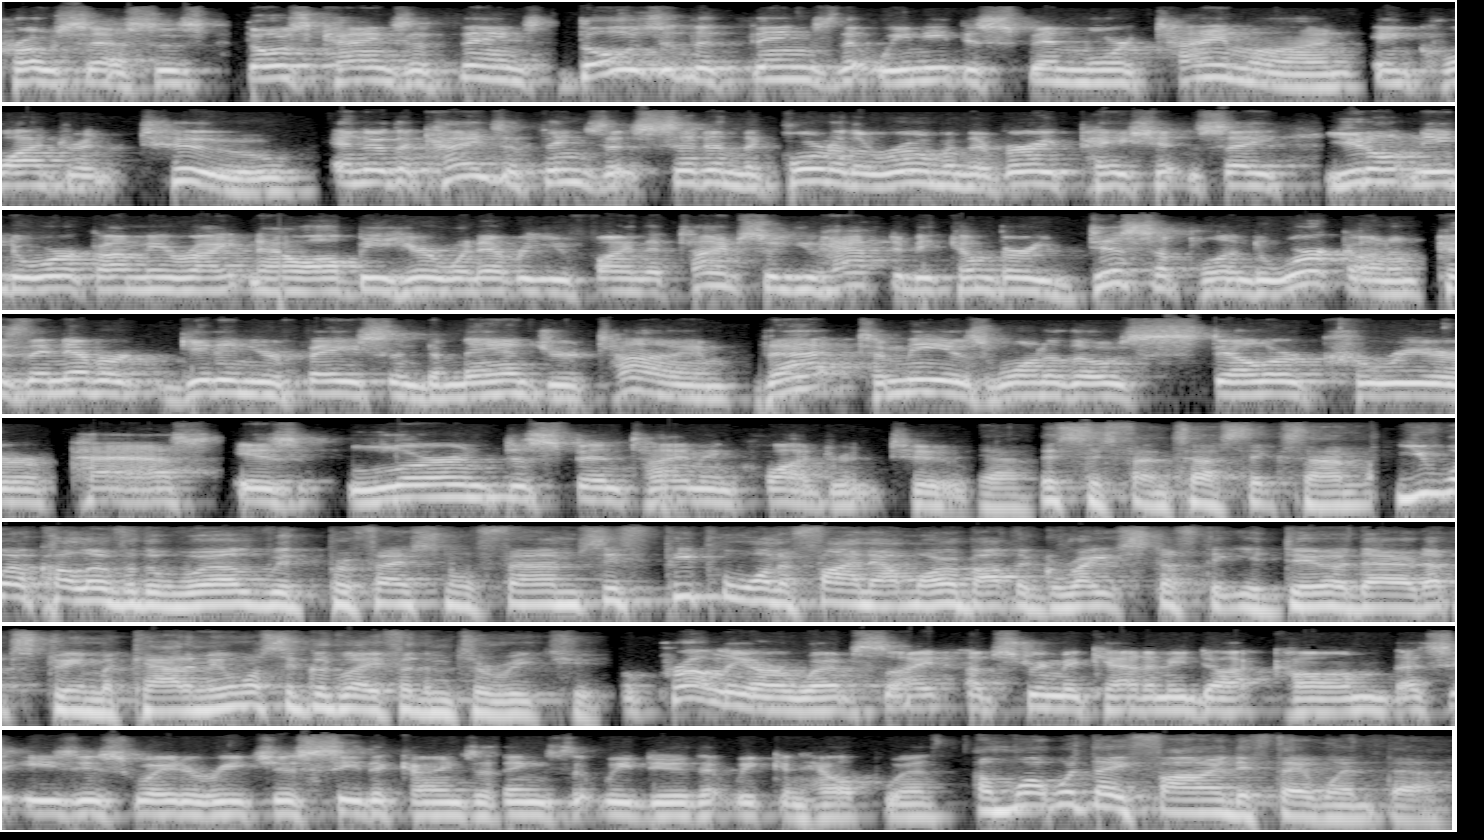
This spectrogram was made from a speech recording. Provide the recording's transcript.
processes, those kinds of things. Those are the things that we need to spend more time on in quadrant two. And they're the kinds of things that sit in the corner of the room and they're very patient and say, You don't need to work on me right now. I'll be here whenever you find the time. So you have to become very disciplined to work on them because they never get in your face and demand your time. That to me is one of those stellar career paths is learn to spend time in quadrant two. Yeah, this is fantastic, Sam. You work all over the world with professional firms. If people want to find out more about the great stuff that you do there at Upstream Academy, what's a good way for them to reach you? Well, probably our website, upstreamacademy.com. That's the easiest way to reach us, see the kinds of things that we do that we can help with. And what would they find if they went there?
